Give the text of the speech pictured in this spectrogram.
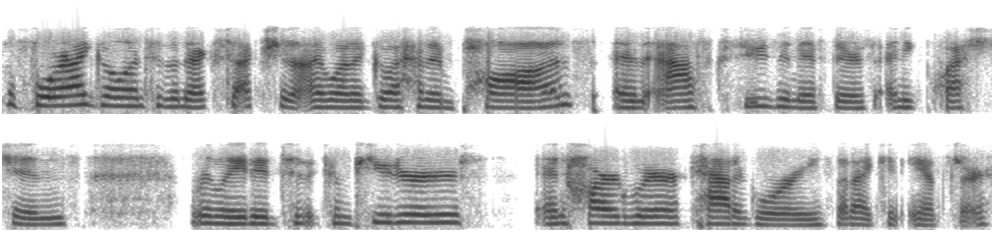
Before I go on to the next section, I want to go ahead and pause and ask Susan if there's any questions related to the computers and hardware category that I can answer.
